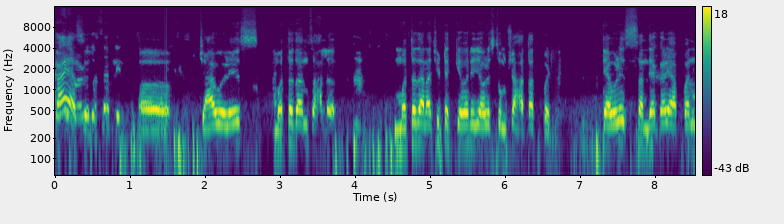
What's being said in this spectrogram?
काय असेल? ज्या वेळेस मतदान झालं मतदानाची टक्केवारी ज्यावेळेस तुमच्या हातात पडली त्यावेळेस संध्याकाळी आपण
